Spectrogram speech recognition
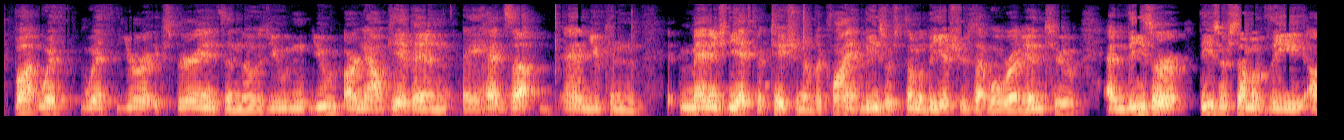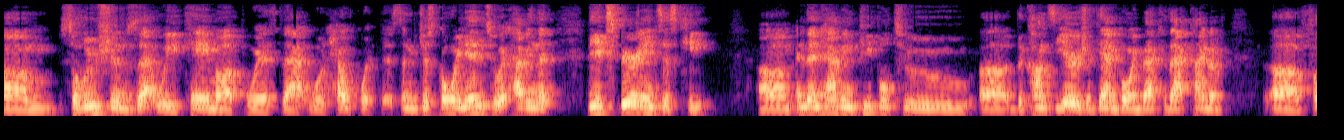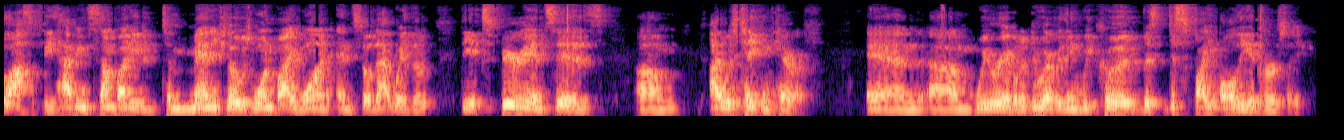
but with with your experience in those, you you are now given a heads up, and you can manage the expectation of the client. These are some of the issues that we'll run into, and these are these are some of the um, solutions that we came up with that would help with this. And just going into it, having that the experience is key, um, and then having people to uh, the concierge again, going back to that kind of uh, philosophy, having somebody to, to, manage those one by one, and so that way the the experience is um, I was taken care of, and um, we were able to do everything we could despite all the adversity.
